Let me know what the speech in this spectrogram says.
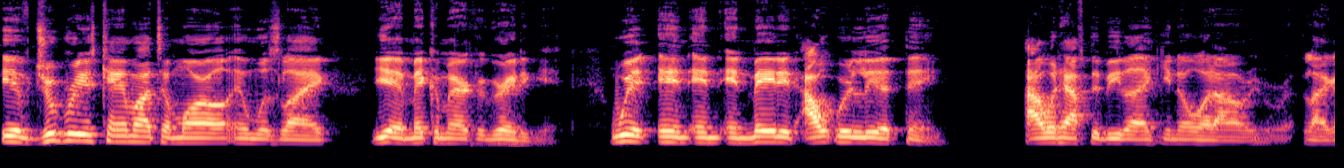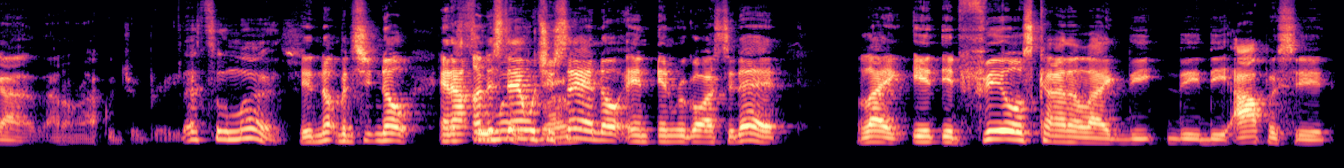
If Drew Brees came out tomorrow and was like, "Yeah, make America great again," with and and, and made it outwardly a thing, I would have to be like, you know what? I don't even like I, I don't rock with Drew Brees. that's too much. It- no, but you know, and That's I understand much, what you're saying though. In, in regards to that, like it, it feels kind of like the the the opposite,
